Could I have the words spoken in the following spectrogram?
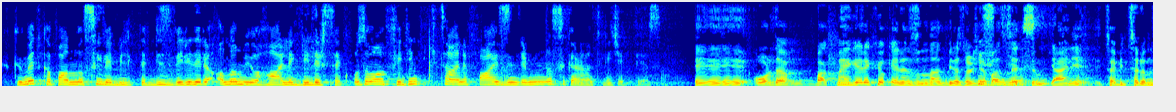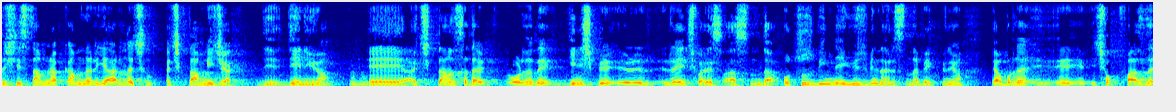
hükümet kapanması ile birlikte biz verileri alamıyor hale gelirsek o zaman Fed'in iki tane faiz indirimini nasıl garantileyecek piyasa? Ee, orada bakmaya gerek yok. En azından biraz önce Kesin bahsettim. diyorsun. Yani tabii tarım dışı istihdam rakamları yarın açıl- açıklanmayacak de- deniyor. Ee, açıklansa da orada da geniş bir e, range var aslında. 30 bin ile 100 bin arasında bekleniyor. Ya burada e, çok fazla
